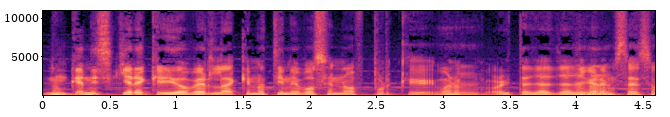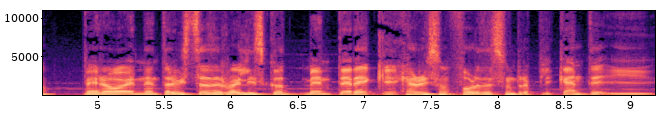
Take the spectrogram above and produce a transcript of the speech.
Nunca ni siquiera he querido verla, que no tiene voz en off, porque, bueno, Mm. ahorita ya, ya llegaremos a eso. Pero en entrevistas de Riley Scott me enteré que Harrison Ford es un replicante y,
